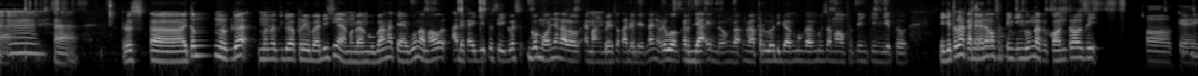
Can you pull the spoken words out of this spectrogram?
Mm-mm. Nah, terus eh, itu menurut gue menurut gue pribadi sih ya mengganggu banget ya. Gue nggak mau ada kayak gitu sih. Gue gue maunya kalau emang besok ada deadline ya udah gue kerjain dong. Nggak nggak perlu diganggu-ganggu sama overthinking gitu. Ya gitulah kadang-kadang overthinking gue nggak ke kontrol sih. Oke,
